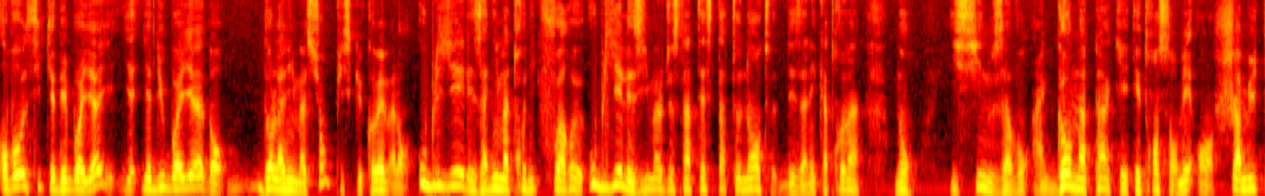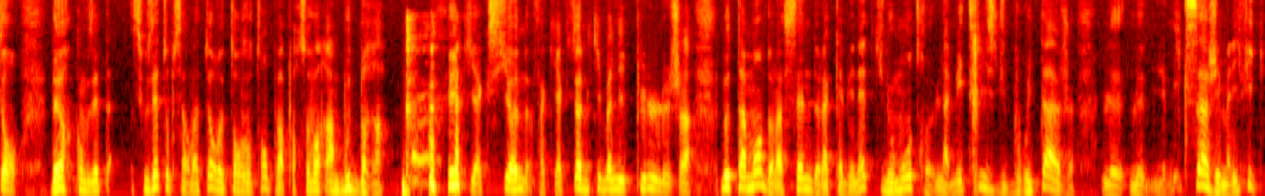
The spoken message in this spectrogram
On voit aussi qu'il y a des moyens. Il y a, il y a du moyen dans, dans l'animation, puisque quand même, alors, oubliez les animatroniques foireux, oubliez les images de synthèse tâtonnantes des années 80. Non. Ici, nous avons un gant mapin qui a été transformé en chat mutant. D'ailleurs, quand vous êtes, si vous êtes observateur, de temps en temps, on peut apercevoir un bout de bras qui actionne, enfin, qui actionne, qui manipule le chat. Notamment dans la scène de la camionnette qui nous montre la maîtrise du bruitage. Le, le- le mixage est magnifique.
